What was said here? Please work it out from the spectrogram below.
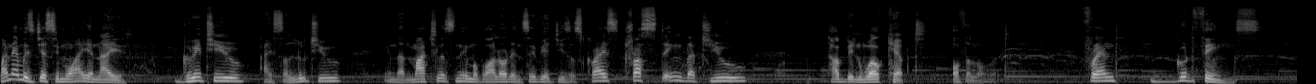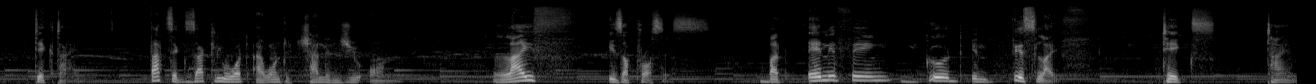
My name is Jesse Moy, and I greet you, I salute you in the matchless name of our Lord and Savior Jesus Christ, trusting that you have been well kept of the Lord. Friend, good things take time. That's exactly what I want to challenge you on. Life is a process, but anything good in this life takes time.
